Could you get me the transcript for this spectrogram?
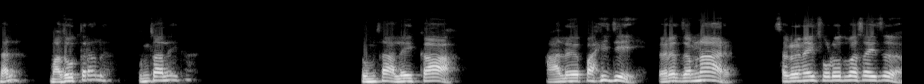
झालं. माझं उत्तर आलं. तुमचं आलंय का? तुमचं आलंय का? आलं पाहिजे. तरच जमणार. सगळं नाही सोडवत बसायचं.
